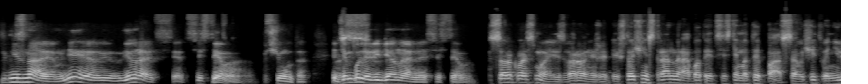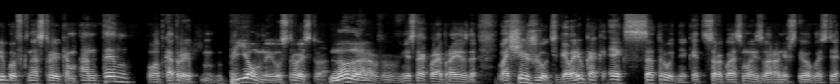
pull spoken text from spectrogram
не знаю, мне не нравится эта система почему-то. И тем более региональная система. 48-й из Воронежа пишет. Очень странно работает система ТПАС, а учитывая нелюбовь к настройкам антенн, вот которые приемные устройства ну, да. в местах проезда. Вообще жуть. Говорю как экс-сотрудник. Это 48-й из Воронежской области.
